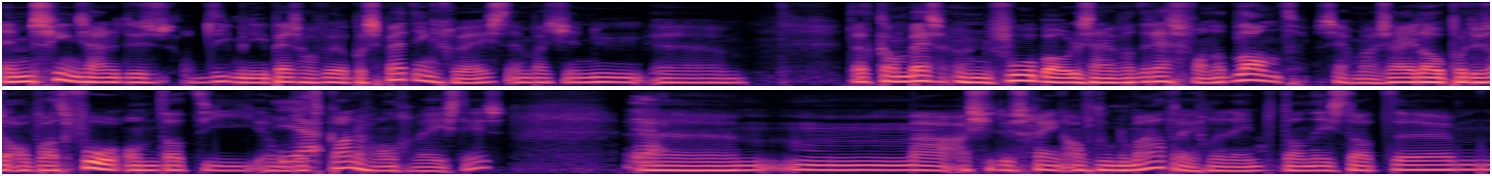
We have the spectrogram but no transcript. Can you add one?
En misschien zijn er dus op die manier best wel veel besmetting geweest. En wat je nu, eh, dat kan best een voorbode zijn van de rest van het land, zeg maar. Zij lopen dus al wat voor, omdat, die, omdat Ja. carnaval geweest is. Ja. Ehm, maar als je dus geen afdoende maatregelen neemt, dan is dat ehm,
